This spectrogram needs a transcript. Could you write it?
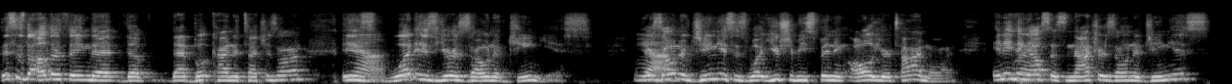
This is the other thing that the that book kind of touches on is Yeah. what is your zone of genius? Your zone of genius is what you should be spending all your time on. Anything Right. else that's not your zone of genius,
